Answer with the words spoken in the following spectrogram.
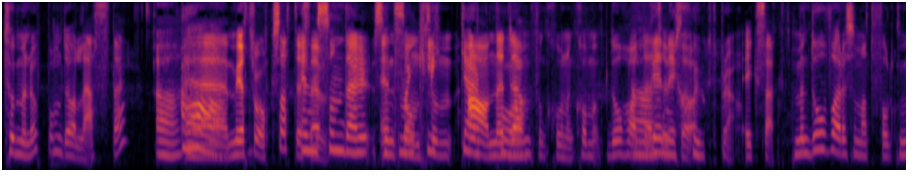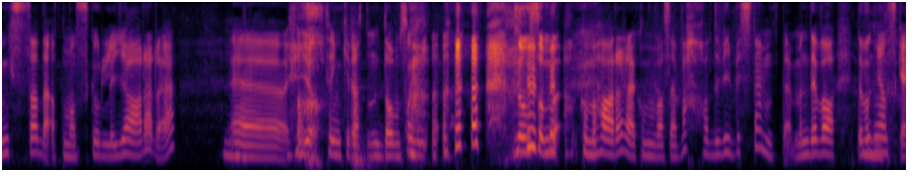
tummen upp om du har läst det. Ja. Ah, eh, men jag tror också att det är en sån där så en att man sån klickar ja, när på... den funktionen kom upp. Då har Ja. den, den typ är så, sjukt bra. Exakt. Men då var det som att folk missade att man skulle göra det. Mm. Eh, jag tänker att de som, de som kommer höra det här kommer vara såhär, va hade vi bestämt det? Men det var, det var ganska,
